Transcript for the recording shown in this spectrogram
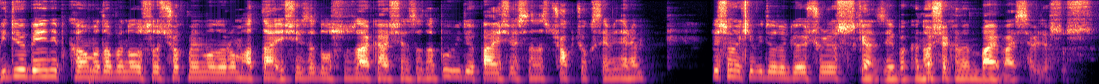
Videoyu beğenip kanalıma da abone olursanız çok memnun olurum. Hatta eşinize, dostunuza, arkadaşlarınıza da bu videoyu paylaşırsanız çok çok sevinirim. Bir sonraki videoda görüşürüz. Kendinize iyi bakın. Hoşçakalın. Bay bay. Seviyorsunuz.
